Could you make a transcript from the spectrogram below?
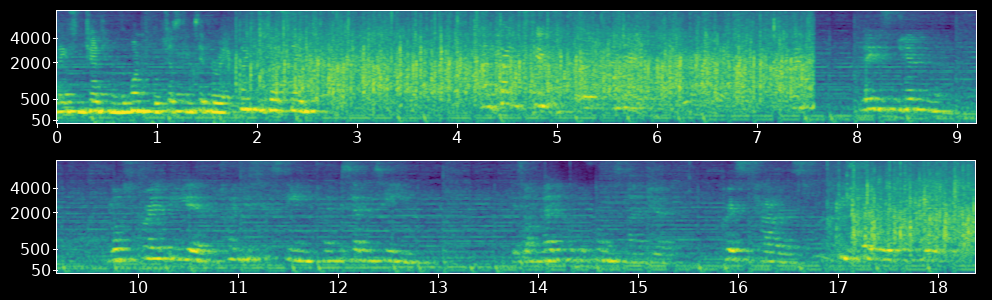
Ladies and gentlemen, the wonderful Justin Tipuric. Thank you, Justin. And thanks to uh, Annette. Ladies and gentlemen, your Osprey of the year for 2016-2017 is our medical performance manager, Chris Harris. Please show your.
